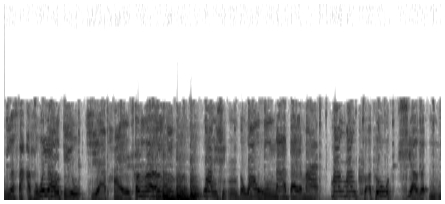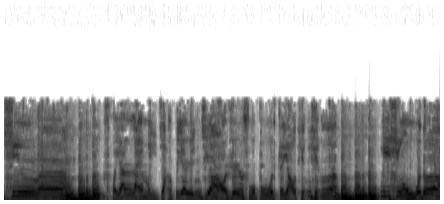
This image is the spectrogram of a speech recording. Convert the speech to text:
你撒手要丢接牌城，王兴的王红那怠慢，忙忙磕头谢恩情。出言来没将别人叫，人数不知要听清。你姓吴的。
